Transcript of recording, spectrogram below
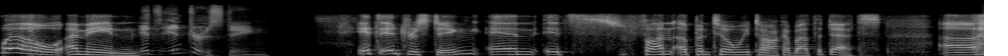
Well, I mean, It's interesting. It's interesting and it's fun up until we talk about the deaths. Uh,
